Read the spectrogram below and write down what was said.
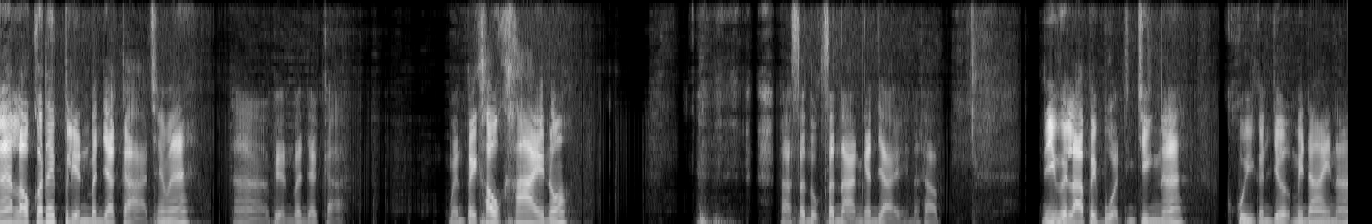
นะ เราก็ได้เปลี่ยนบรรยากาศใช่ไหมอ่า เปลี่ยนบรรยากาศ เหมือนไปเข้าค่ายเนาะสนุกสนานกันใหญ่นะครับ นี่เวลาไปบวชจริง ๆ นะ คุยกันเยอะไม่ได้นะ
